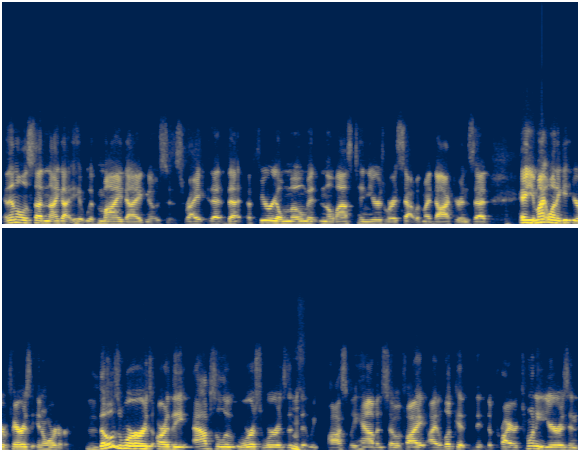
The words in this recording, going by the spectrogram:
And then all of a sudden I got hit with my diagnosis, right? That, that ethereal moment in the last 10 years where I sat with my doctor and said, Hey, you might want to get your affairs in order. Those words are the absolute worst words that, hmm. that we possibly have. And so if I, I look at the, the, prior 20 years and,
